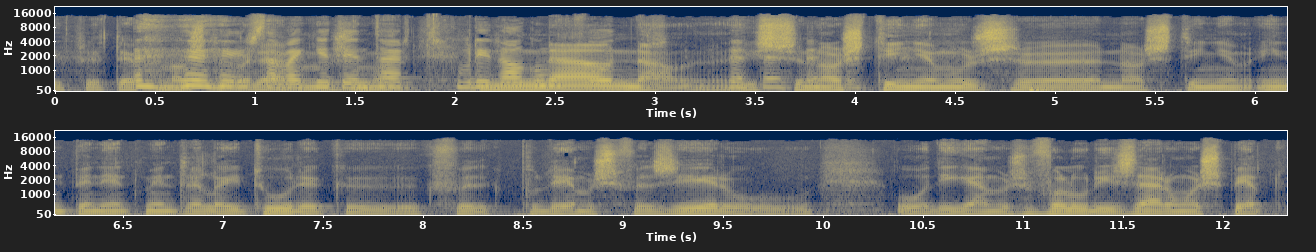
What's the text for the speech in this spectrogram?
não. Até que nós Estava aqui a tentar descobrir algum Não, ponto. não. Isso nós tínhamos, eh, nós tínhamos, independentemente da leitura que, que, podemos fazer, ou, ou, digamos, valorizar um aspecto,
